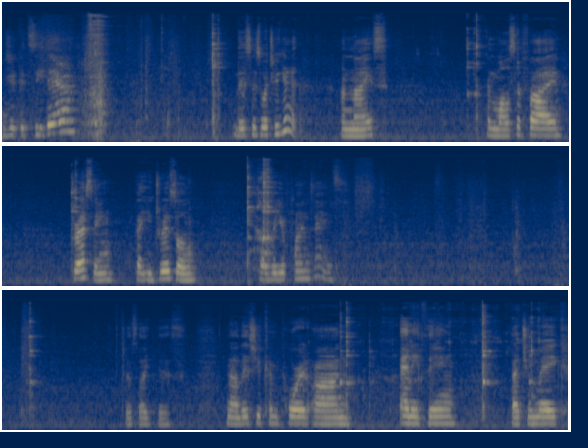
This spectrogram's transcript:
as you can see there, this is what you get. A nice emulsified dressing that you drizzle over your plantains. Just like this. Now this you can pour it on anything that you make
